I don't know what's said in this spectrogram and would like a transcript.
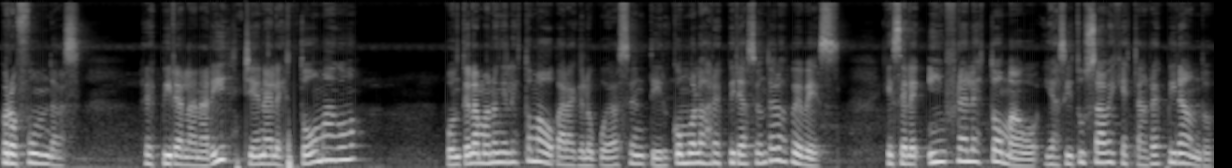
profundas. Respira la nariz, llena el estómago, Ponte la mano en el estómago para que lo puedas sentir, como la respiración de los bebés, que se les infla el estómago y así tú sabes que están respirando.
